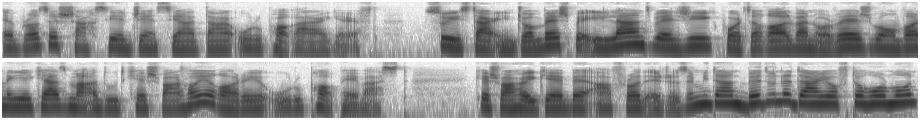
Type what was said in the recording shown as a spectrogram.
ابراز شخصی جنسیت در اروپا قرار گرفت. سوئیس در این جنبش به ایرلند، بلژیک، پرتغال و نروژ به عنوان یکی از معدود کشورهای قاره اروپا پیوست. کشورهایی که به افراد اجازه میدن بدون دریافت هورمون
